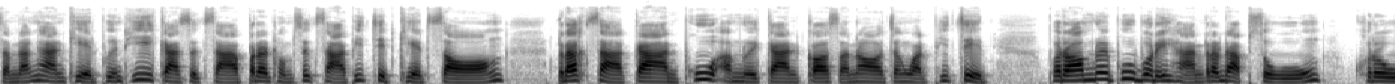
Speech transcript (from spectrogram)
สำนักงานเขตพื้นที่การศึกษาประถมศึกษาพิจิตรเขต 2 รักษาการผู้อำนวยการกศน จังหวัดพิจิตรพร้อมด้วยผู้บริหารระดับสูง ครู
